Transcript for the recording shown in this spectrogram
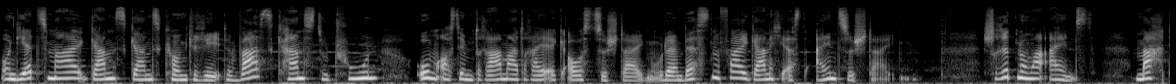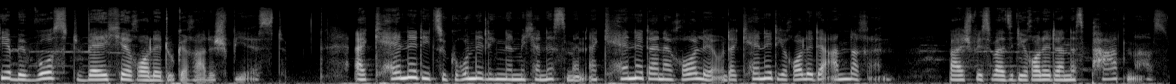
Und jetzt mal ganz, ganz konkret. Was kannst du tun, um aus dem Dramadreieck auszusteigen oder im besten Fall gar nicht erst einzusteigen. Schritt Nummer eins: Mach dir bewusst, welche Rolle du gerade spielst. Erkenne die zugrunde liegenden Mechanismen, erkenne deine Rolle und erkenne die Rolle der anderen, beispielsweise die Rolle deines Partners.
